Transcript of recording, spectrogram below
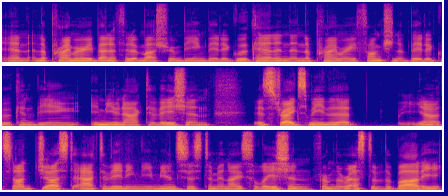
and, and the primary benefit of mushroom being beta glucan, and then the primary function of beta glucan being immune activation, it strikes me that you know it's not just activating the immune system in isolation from the rest of the body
